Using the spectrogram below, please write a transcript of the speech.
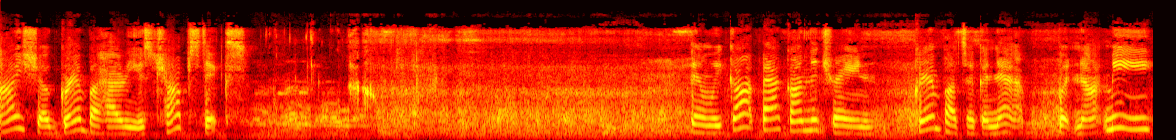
I showed Grandpa how to use chopsticks. Then we got back on the train. Grandpa took a nap, but not me.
